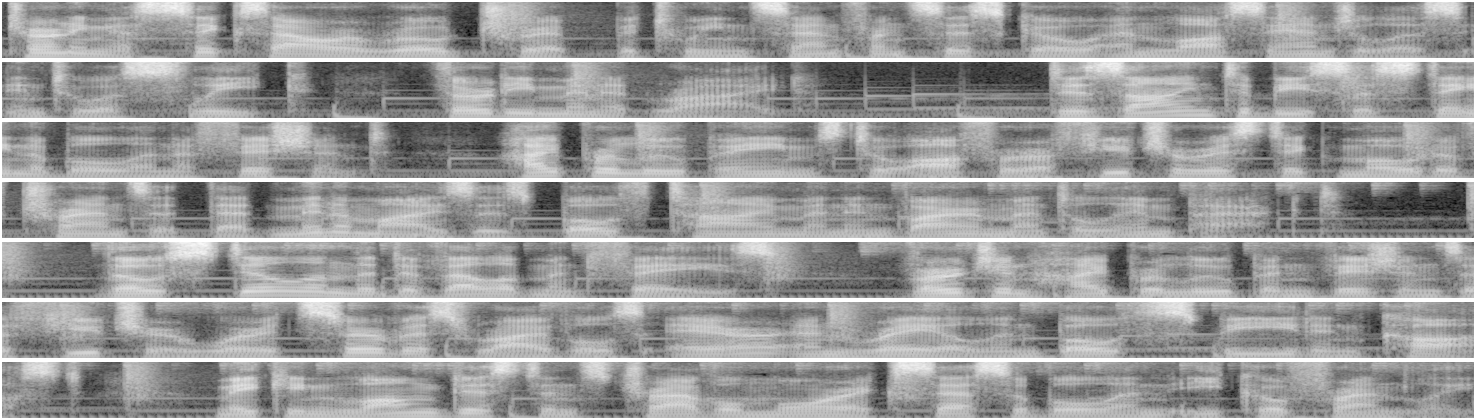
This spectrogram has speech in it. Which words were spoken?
turning a six-hour road trip between San Francisco and Los Angeles into a sleek, 30-minute ride. Designed to be sustainable and efficient, Hyperloop aims to offer a futuristic mode of transit that minimizes both time and environmental impact. Though still in the development phase, Virgin Hyperloop envisions a future where its service rivals air and rail in both speed and cost, making long-distance travel more accessible and eco-friendly.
